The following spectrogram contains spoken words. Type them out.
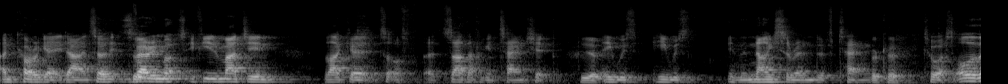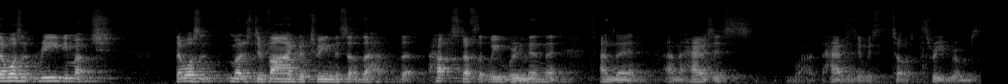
and corrugated iron. So it's So- very much if you imagine like a sort of a South African township, Yeah. he was he was in the nicer end of town Okay. to us. Although there wasn't really much, there wasn't much divide between the sort of the, the hut stuff that we were in Mm. and the and the and the houses. Well, the houses it was sort of three rooms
